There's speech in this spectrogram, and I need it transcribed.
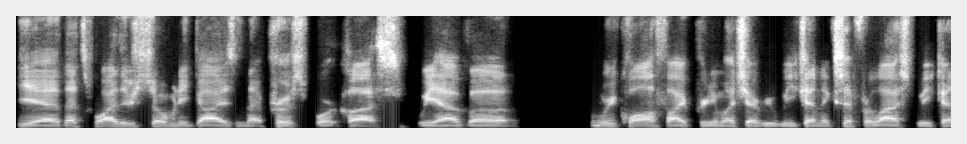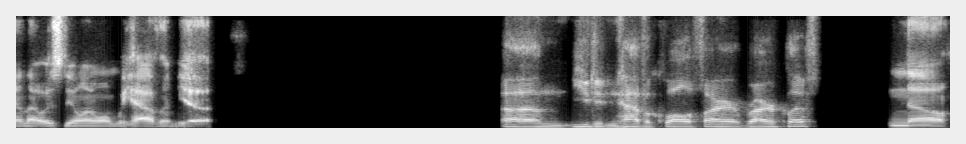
Yeah, that's why there's so many guys in that pro sport class. We have uh we qualify pretty much every weekend except for last weekend. That was the only one we haven't yet. Um, you didn't have a qualifier at Briarcliff? No,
